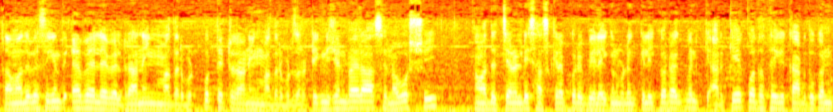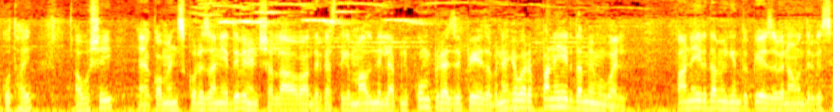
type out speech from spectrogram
তো আমাদের কাছে কিন্তু অ্যাভেলেবেল রানিং মাদারবোর্ড প্রত্যেকটা রানিং মাদারবোর্ড যারা টেকনিশিয়ান ভাইরা আছেন, অবশ্যই আমাদের চ্যানেলটি সাবস্ক্রাইব করে বেল আইকন বাটন ক্লিক করে রাখবেন। আর কে কোথা থেকে, কার দোকান কোথায়, অবশ্যই কমেন্টস করে জানিয়ে দেবেন। ইনশাল্লাহ আমাদের কাছ থেকে মাল নিলে আপনি কম প্রাইসে পেয়ে যাবেন। একেবারে পানির দামে মোবাইল পানির দামে কিন্তু পেয়ে যাবেন আমাদের কাছে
